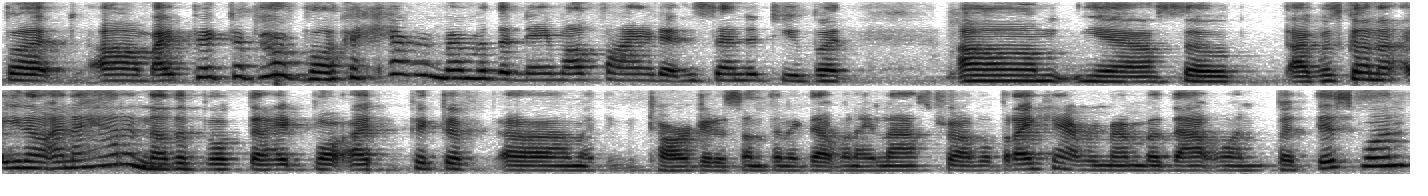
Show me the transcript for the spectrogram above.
But um, I picked up her book. I can't remember the name. I'll find it and send it to you. But um, yeah, so I was gonna, you know, and I had another book that I bought. I picked up, um, I think Target or something like that when I last traveled, but I can't remember that one. But this one,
